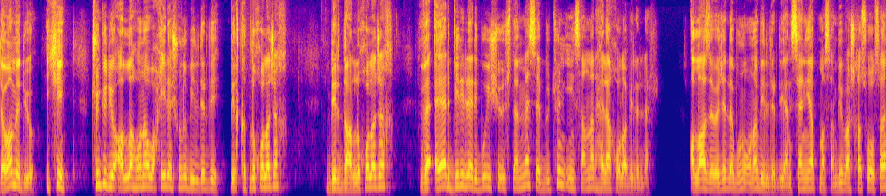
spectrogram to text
Devam ediyor. İki, çünkü diyor Allah ona vahiy ile şunu bildirdi. Bir kıtlık olacak, bir darlık olacak ve eğer birileri bu işi üstlenmezse bütün insanlar helak olabilirler. Allah Azze ve Celle bunu ona bildirdi. Yani sen yapmasan bir başkası olsa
